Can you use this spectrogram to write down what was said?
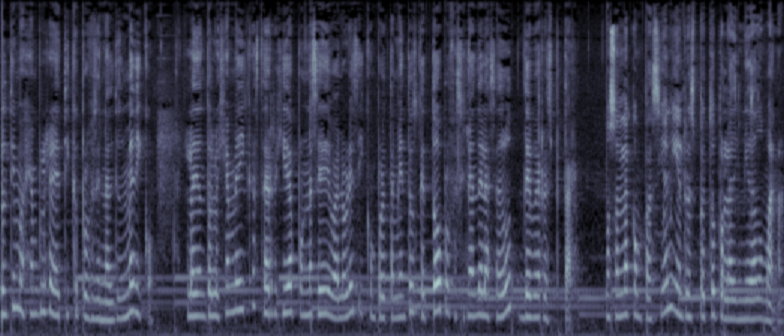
El último ejemplo es la ética profesional de un médico. La deontología médica está regida por una serie de valores y comportamientos que todo profesional de la salud debe respetar, como son la compasión y el respeto por la dignidad humana.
